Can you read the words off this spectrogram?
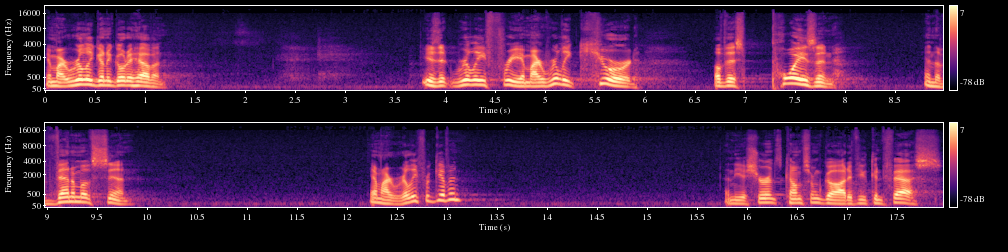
Am I really going to go to heaven? Is it really free? Am I really cured of this poison and the venom of sin? Am I really forgiven? And the assurance comes from God if you confess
